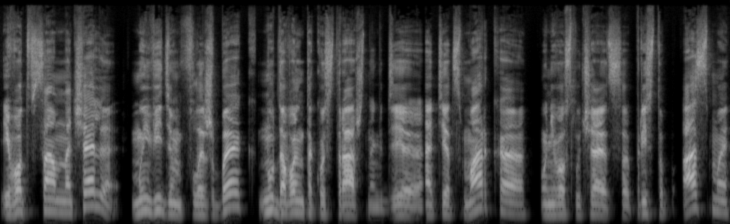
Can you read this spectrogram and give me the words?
И вот в самом начале мы видим флешбэк, ну, довольно такой страшный, где отец Марка, у него случается приступ астмы.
